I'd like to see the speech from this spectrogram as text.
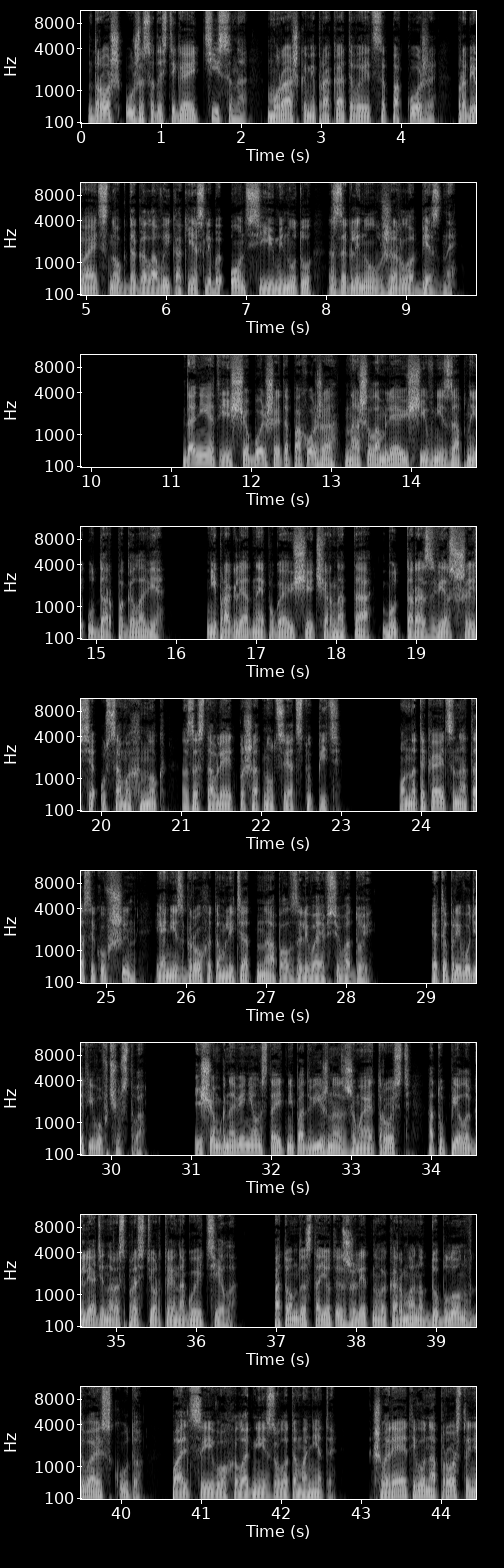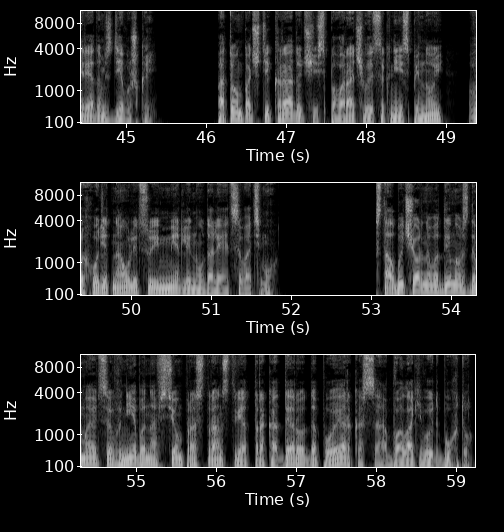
Дрожь ужаса достигает Тисона, мурашками прокатывается по коже, пробивает с ног до головы, как если бы он сию минуту заглянул в жерло бездны. Да нет, еще больше это похоже на ошеломляющий внезапный удар по голове. Непроглядная пугающая чернота, будто разверзшаяся у самых ног, заставляет пошатнуться и отступить. Он натыкается на таз и кувшин, и они с грохотом летят на пол, заливая все водой. Это приводит его в чувство. Еще мгновение он стоит неподвижно, сжимая трость, отупело глядя на распростертое ногое тело. Потом достает из жилетного кармана дублон в два эскудо. Пальцы его холоднее золота монеты. Швыряет его на простыни рядом с девушкой. Потом, почти крадучись, поворачивается к ней спиной, выходит на улицу и медленно удаляется во тьму. Столбы черного дыма вздымаются в небо на всем пространстве от Тракадеро до Пуэркаса, обволакивают бухту.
